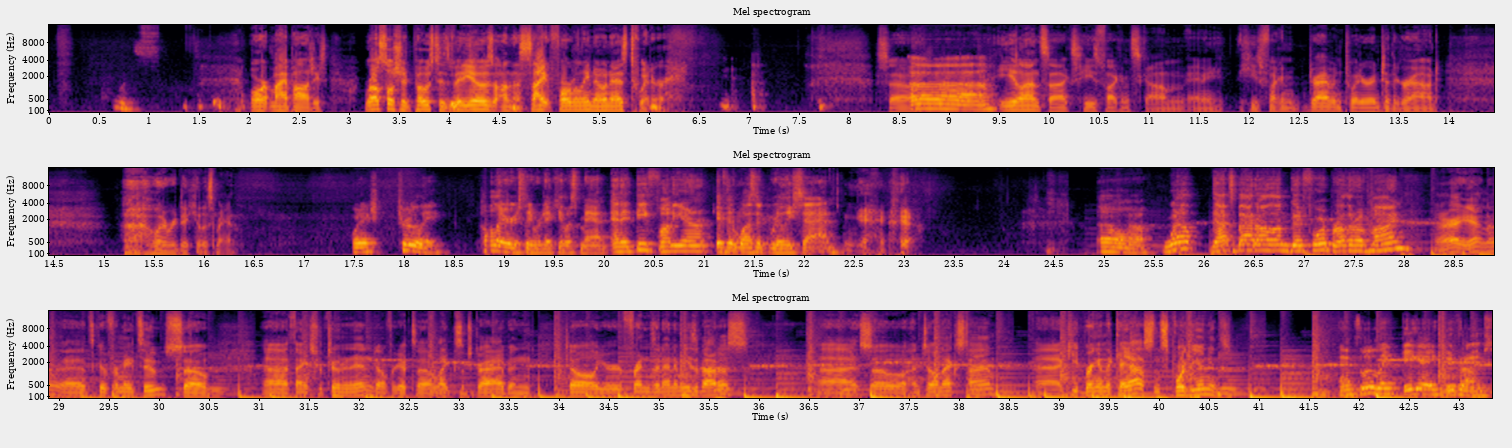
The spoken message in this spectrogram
or my apologies. Russell should post his videos on the site formerly known as Twitter. So Uh, Elon sucks. He's fucking scum, and he, he's fucking driving Twitter into the ground. what a ridiculous man. what a truly hilariously ridiculous man. And it'd be funnier if it wasn't really sad. yeah. Uh, well, that's about all I'm good for, brother of mine. All right. Yeah. No, uh, it's good for me too. So, uh, thanks for tuning in. Don't forget to like, subscribe, and tell all your friends and enemies about us. Uh, so until next time, uh, keep bringing the chaos and support the unions. Absolutely. Be gay, do crimes.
